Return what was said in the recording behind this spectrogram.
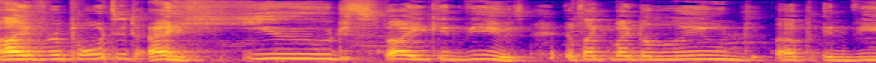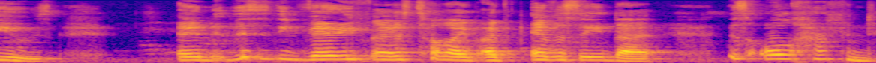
I've reported a huge spike in views. It's like my ballooned up in views. And this is the very first time I've ever seen that. This all happened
